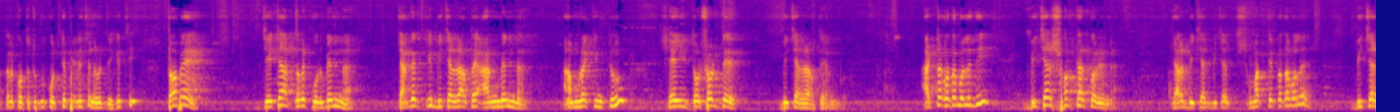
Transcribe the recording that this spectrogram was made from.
আপনারা কতটুকু করতে পেরেছেন আমি দেখেছি। তবে যেটা আপনারা করবেন না, যাদেরকে বিচারের আওতায় আনবেন না, আমরা কিন্তু সেই দোসরদের বিচারের আওতায় আনব। একটা কথা বলে দিই, বিচার সরকার করে না। যারা বিচার বিচার সমাপ্তির কথা বলে, বিচার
